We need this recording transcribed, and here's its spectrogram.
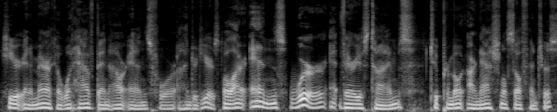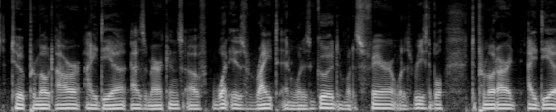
here in America? What have been our ends for a hundred years? Well, our ends were at various times to promote our national self interest, to promote our idea as Americans of what is right and what is good and what is fair and what is reasonable, to promote our idea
